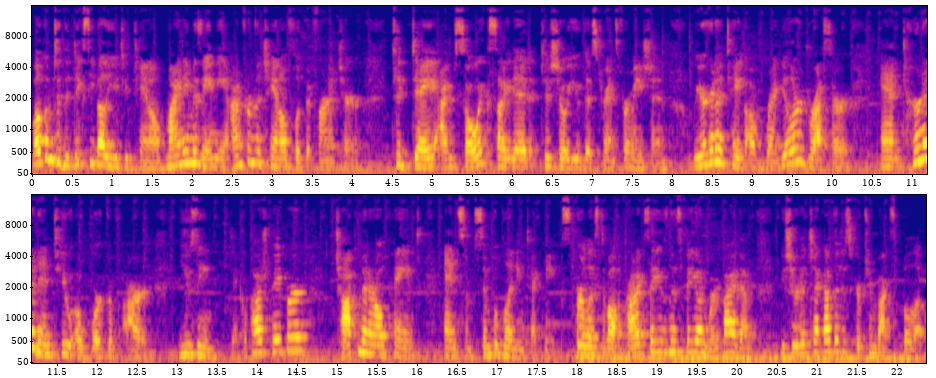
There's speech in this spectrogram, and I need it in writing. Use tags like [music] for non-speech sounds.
Welcome to the Dixie Belle YouTube channel. My name is Amy. I'm from the channel Flip It Furniture. Today, I'm so excited to show you this transformation. We are gonna take a regular dresser and turn it into a work of art using decoupage paper, chalk mineral paint, and some simple blending techniques. For a list of all the products I use in this video and where to buy them, be sure to check out the description box below.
